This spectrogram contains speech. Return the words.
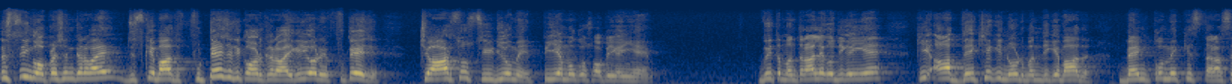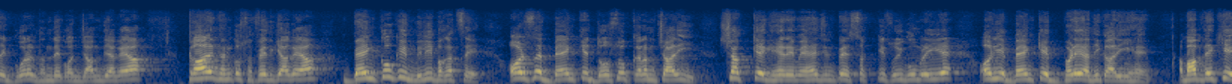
स्ट्रिंग ऑपरेशन करवाए, जिसके बाद फुटेज रिकॉर्ड करवाई गई और फुटेज 400 सीडीओ में पीएमओ को सौंपी गई हैं। वित्त मंत्रालय को दी गई है कि आप देखिए कि नोटबंदी के बाद बैंकों में किस तरह से गोरख धंधे को अंजाम दिया गया, काले धन को सफ़ेद किया गया, बैंकों की मिली भगत से, और इसमें बैंक के 200 कर्मचारी शक के घेरे में है जिनपे शक की सुई घूम रही है, और ये बैंक के बड़े अधिकारी हैं। अब आप देखिए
